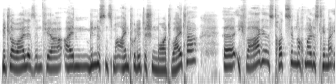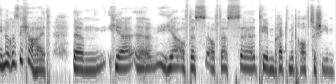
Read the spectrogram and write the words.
Mittlerweile sind wir ein mindestens mal einen politischen Mord weiter. Äh, ich wage es trotzdem noch mal das Thema innere Sicherheit ähm, hier äh, hier auf das auf das äh, Themenbrett mit draufzuschieben.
